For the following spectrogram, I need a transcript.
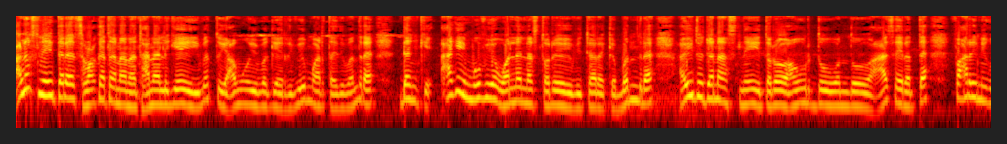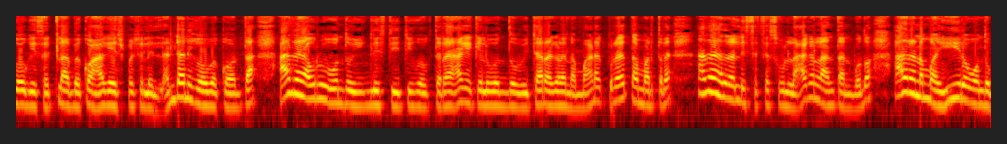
ಹಲೋ ಸ್ನೇಹಿತರೆ, ಸ್ವಾಗತ ನನ್ನ ಚಾನಲ್ಗೆ. ಇವತ್ತು ಯಾವ ಮೂವಿ ಬಗ್ಗೆ ರಿವ್ಯೂ ಮಾಡ್ತಾ ಇದೀವಿ ಅಂದರೆ ಡಂಕಿ ಹಾಗೆ ಈ ಮೂವಿಯ ಒನ್ಲೈನ್ ಸ್ಟೋರಿ ವಿಚಾರಕ್ಕೆ ಬಂದರೆ ಐದು ಜನ ಸ್ನೇಹಿತರು ಅವ್ರದ್ದು ಒಂದು ಆಸೆ ಇರುತ್ತೆ. ಫಾರಿನಿಗೆ ಹೋಗಿ ಸೆಟ್ಲ್ ಆಗಬೇಕು, ಹಾಗೆ ಎಸ್ಪೆಷಲಿ ಲಂಡನಿಗೆ ಹೋಗಬೇಕು ಅಂತ. ಆದರೆ ಅವರು ಒಂದು ಇಂಗ್ಲೀಷ್ ಟೀಚಿಂಗ್ ಹೋಗ್ತಾರೆ, ಹಾಗೆ ಕೆಲವೊಂದು ವಿಚಾರಗಳನ್ನು ಮಾಡೋಕ್ಕೆ ಪ್ರಯತ್ನ ಮಾಡ್ತಾರೆ. ಆದರೆ ಅದರಲ್ಲಿ ಸಕ್ಸಸ್ಫುಲ್ ಆಗಲ್ಲ ಅಂತ ಅನ್ಬೋದು. ಆದರೆ ನಮ್ಮ ಹೀರೋ ಒಂದು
